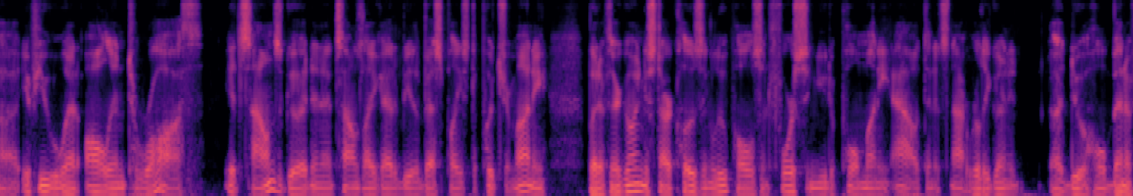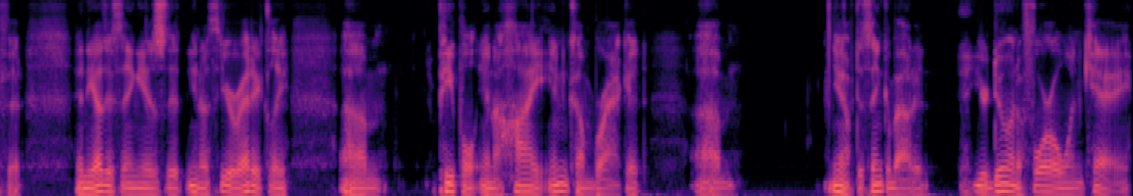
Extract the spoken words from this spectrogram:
uh, if you went all into Roth, it sounds good and it sounds like that'd be the best place to put your money. But if they're going to start closing loopholes and forcing you to pull money out, then it's not really going to uh, do a whole benefit. And the other thing is that, you know, theoretically, um, people in a high income bracket, um, you have to think about it. You're doing a 401k,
